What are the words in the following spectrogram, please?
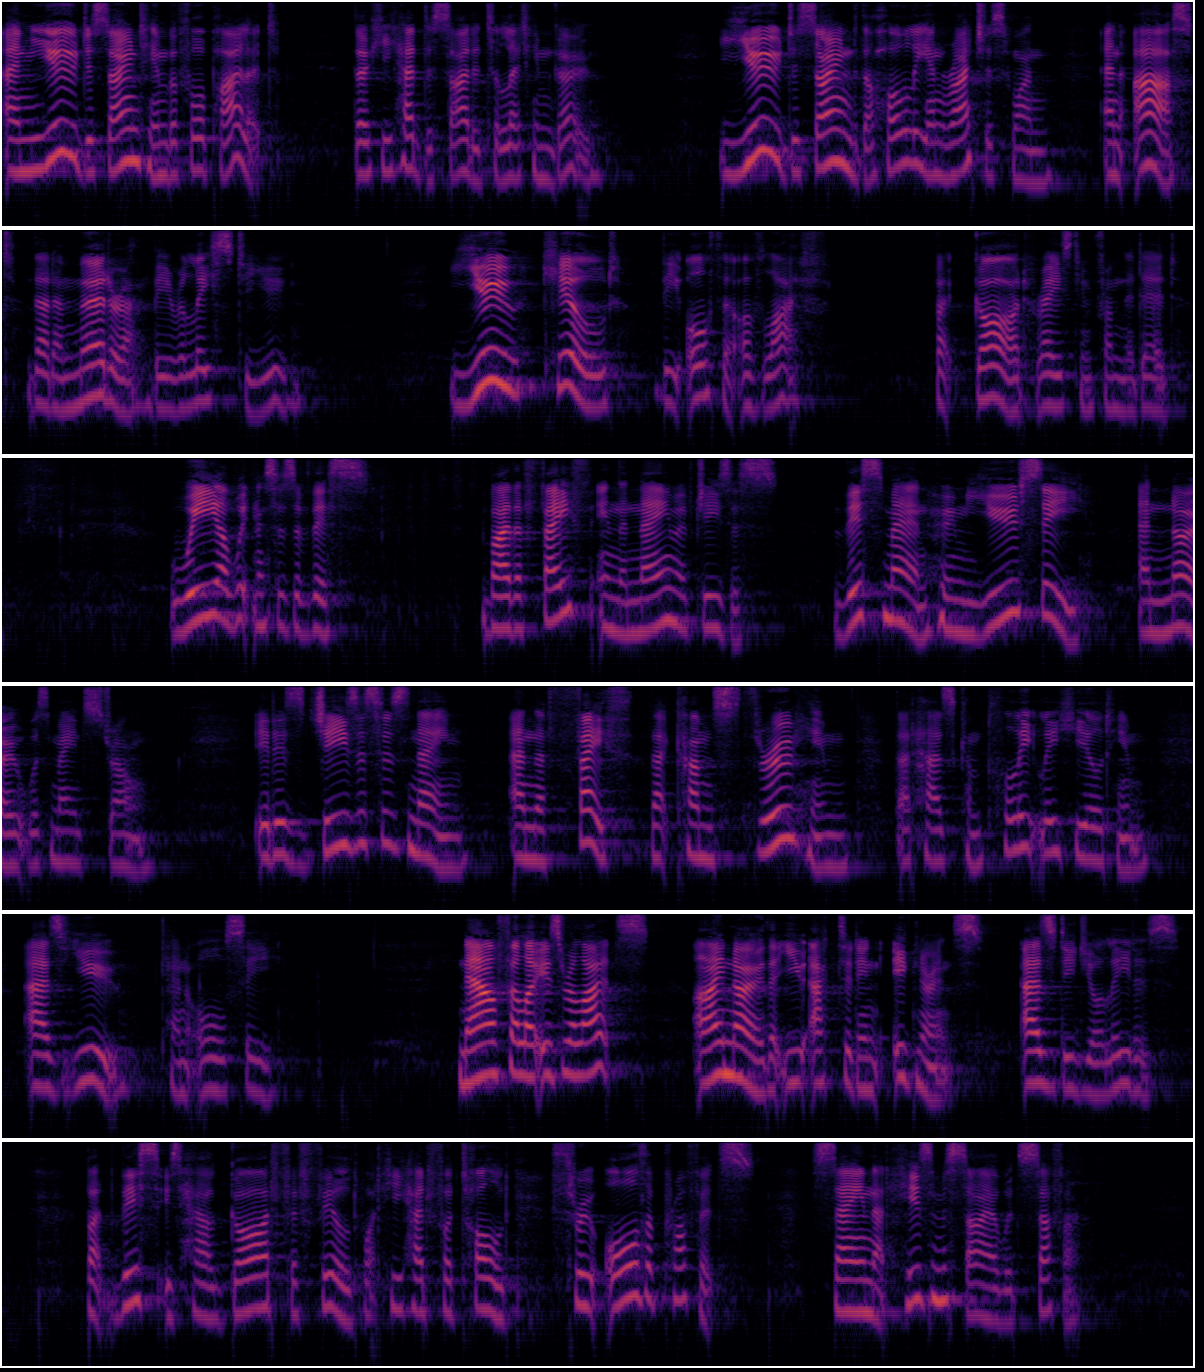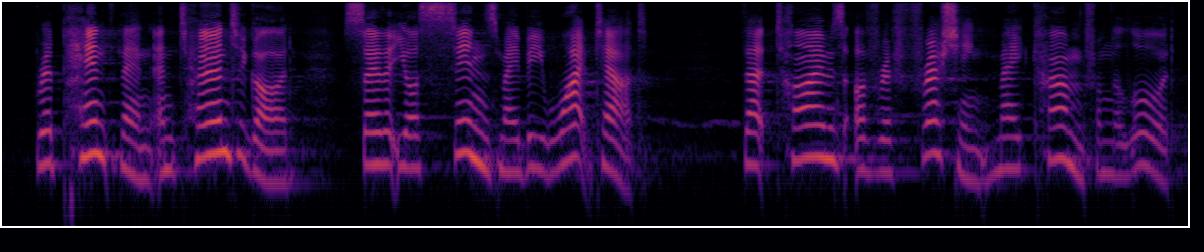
and you disowned him before Pilate, though he had decided to let him go. You disowned the holy and righteous one and asked that a murderer be released to you. You killed the author of life, but God raised him from the dead. We are witnesses of this. By the faith in the name of Jesus, this man whom you see and know was made strong. It is Jesus' name and the faith that comes through him that has completely healed him, as you can all see. Now, fellow Israelites, I know that you acted in ignorance, as did your leaders. But this is how God fulfilled what he had foretold through all the prophets, saying that his Messiah would suffer. Repent then and turn to God so that your sins may be wiped out that times of refreshing may come from the Lord,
